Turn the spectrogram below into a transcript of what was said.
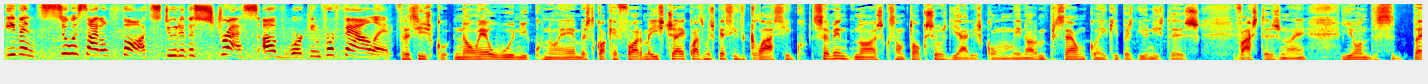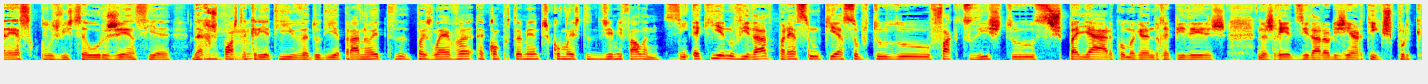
even suicidal thoughts due to the stress of working for Fallon. Francisco, não é o único, não é? Mas de qualquer forma, isto já é quase uma espécie de clássico. Sabendo nós que são talk shows diários com uma enorme pressão, com equipas de guionistas vastas, não é? E onde se parece que, pelos vistos, a urgência da resposta uhum. criativa do dia para a noite depois leva a comportamentos como este de Jimmy Fallon. Sim, aqui a novidade parece-me que é sobretudo o facto disto se espalhar com uma grande rapidez nas redes e dar origem a artigos, porque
